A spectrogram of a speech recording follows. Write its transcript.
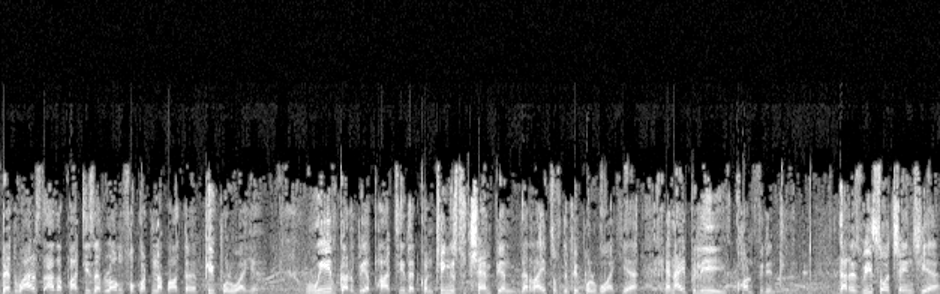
that whilst other parties have long forgotten about the people who are here, We've got to be a party that continues to champion the rights of the people who are here. And I believe confidently that as we saw change here,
